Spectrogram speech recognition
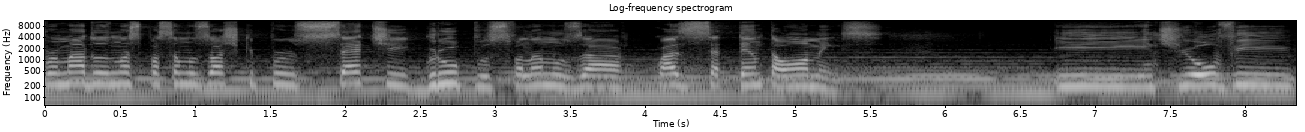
formado, nós passamos, acho que por sete grupos, falamos a quase 70 homens. E a gente ouve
